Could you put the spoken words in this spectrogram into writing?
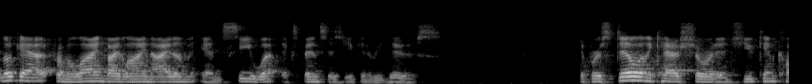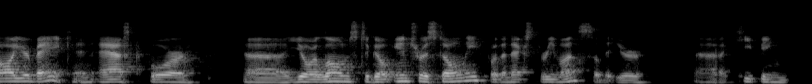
look at from a line by line item and see what expenses you can reduce. If we're still in a cash shortage, you can call your bank and ask for uh, your loans to go interest only for the next three months so that you're uh, keeping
